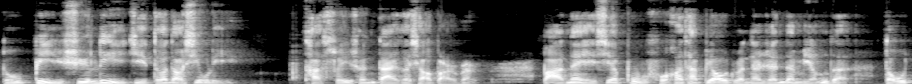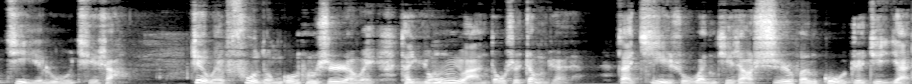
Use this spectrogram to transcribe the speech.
都必须立即得到修理。他随身带个小本本，把那些不符合他标准的人的名字都记录其上。这位副总工程师认为他永远都是正确的，在技术问题上十分固执己见，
